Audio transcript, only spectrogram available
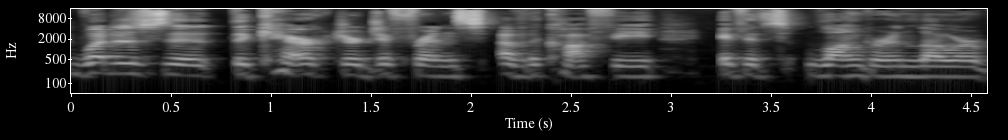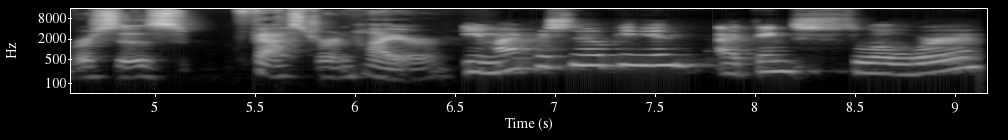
What is the, the character difference of the coffee if it's longer and lower versus faster and higher? In my personal opinion, I think slower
